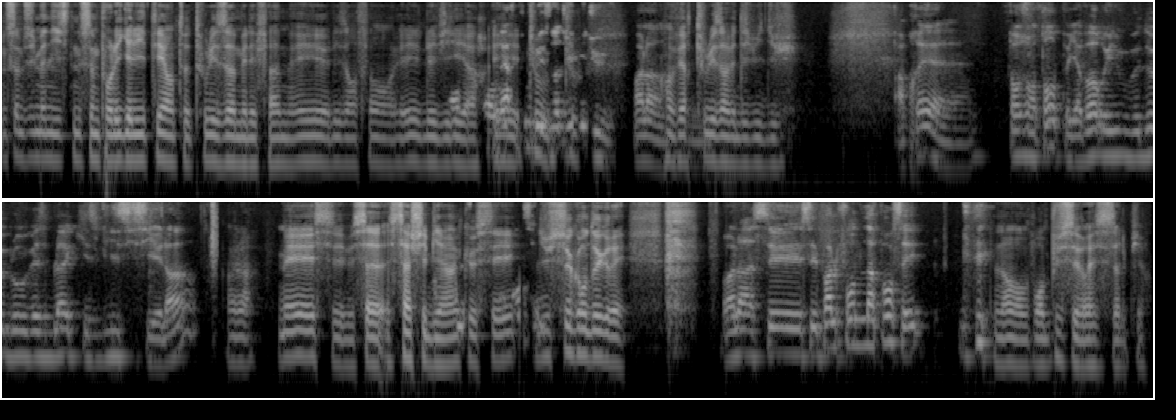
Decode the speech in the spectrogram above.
Nous sommes humanistes, nous sommes pour l'égalité entre tous les hommes et les femmes, et les enfants, et les vieillards, Envers et tous tout, les individus. Voilà. envers tous les individus. Après, euh, de temps en temps, il peut y avoir une ou deux mauvaises blagues qui se glissent ici et là. Voilà. Mais ça- sachez bien que c'est du second degré. Voilà, c'est pas le fond de la pensée. Non, en plus, c'est vrai, c'est ça le pire.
